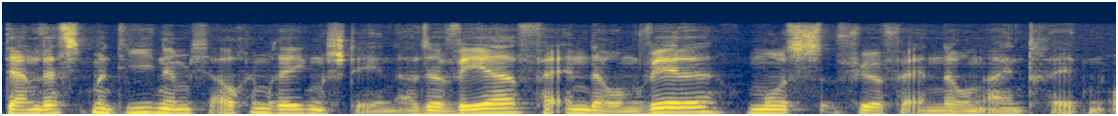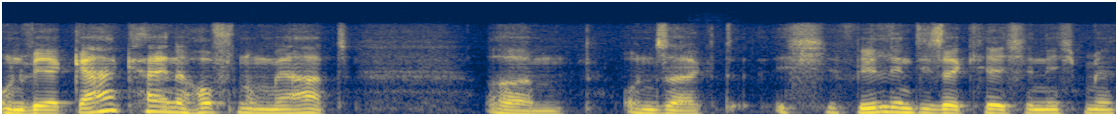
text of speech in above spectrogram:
dann lässt man die nämlich auch im Regen stehen. Also wer Veränderung will, muss für Veränderung eintreten. Und wer gar keine Hoffnung mehr hat, ähm, und sagt, ich will in dieser Kirche nicht mehr,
